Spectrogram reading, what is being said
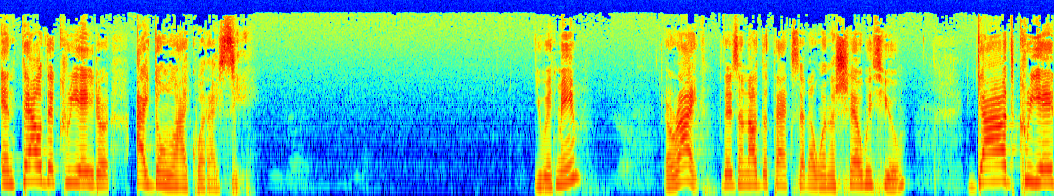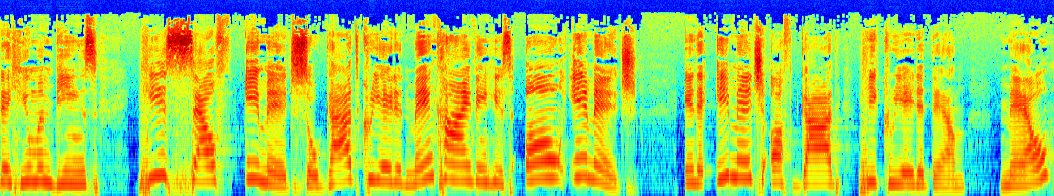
and tell the creator, I don't like what I see. You with me? All right. There's another text that I want to share with you. God created human beings his self image. So God created mankind in his own image. In the image of God, he created them male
